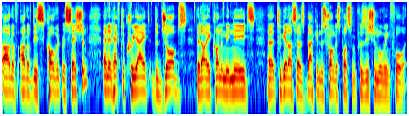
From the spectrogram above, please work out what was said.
out of out of this COVID recession, and that have to create the jobs that our economy needs uh, to get ourselves back in the strongest possible position moving forward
